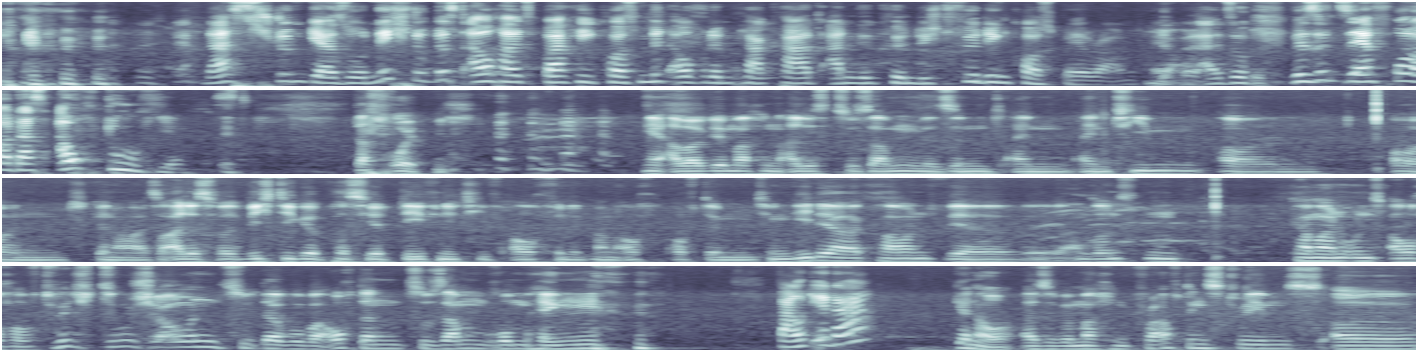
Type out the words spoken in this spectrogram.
Das stimmt ja so nicht. Du bist auch als Bucky Cos mit auf dem Plakat angekündigt für den Cosplay Roundtable. Ja, also wir sind sehr froh, dass auch du hier bist. Das freut mich. ja, aber wir machen alles zusammen. Wir sind ein, ein Team. Ähm, und genau, also alles was Wichtige passiert definitiv auch, findet man auch auf dem Tingilia-Account. Wir, wir, ansonsten kann man uns auch auf Twitch zuschauen, zu, da wo wir auch dann zusammen rumhängen. Baut ihr da? Genau, also wir machen Crafting-Streams äh,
